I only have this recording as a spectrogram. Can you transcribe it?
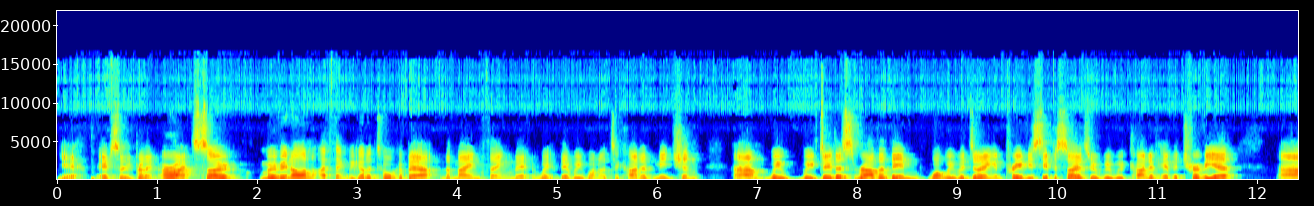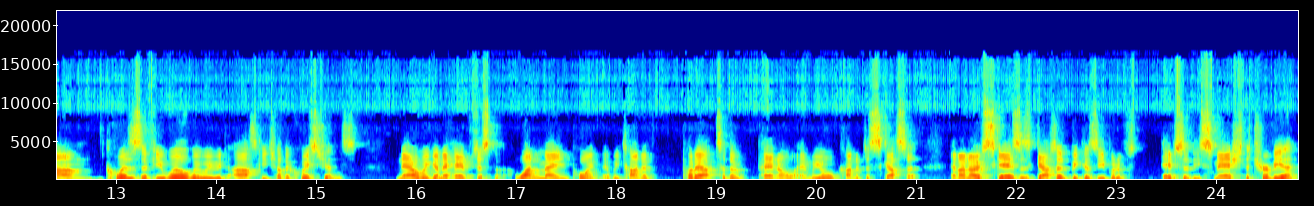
Yeah, absolutely brilliant. All right, so moving on, I think we got to talk about the main thing that we, that we wanted to kind of mention. Um, we we do this rather than what we were doing in previous episodes, where we would kind of have a trivia um, quiz, if you will, where we would ask each other questions. Now we're going to have just one main point that we kind of put out to the panel, and we all kind of discuss it. And I know Skaz is gutted because he would have absolutely smashed the trivia,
